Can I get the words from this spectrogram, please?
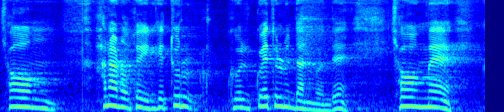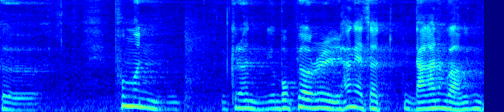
처음 하나로서 이렇게 뚫 그걸 꿰뚫는다는 건데 처음에 그 품은 그런 목표를 향해서 나가는 거하고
